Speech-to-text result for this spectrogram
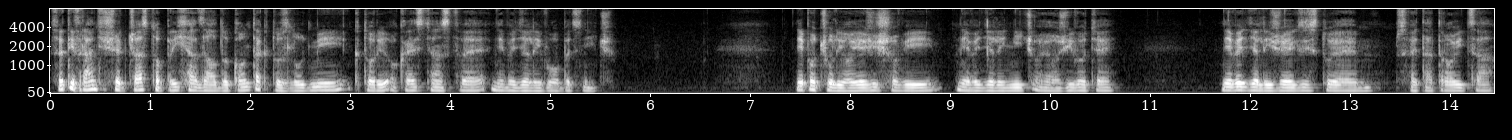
Svetý František často prichádzal do kontaktu s ľuďmi, ktorí o kresťanstve nevedeli vôbec nič. Nepočuli o Ježišovi, nevedeli nič o jeho živote, nevedeli, že existuje Sveta Trojica,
